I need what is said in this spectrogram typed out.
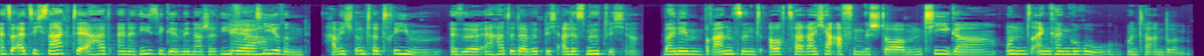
Also als ich sagte, er hat eine riesige Menagerie von Ja. Tieren, habe ich untertrieben. Also er hatte da wirklich alles Mögliche. Bei dem Brand sind auch zahlreiche Affen gestorben, Tiger und ein Känguru unter anderem.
